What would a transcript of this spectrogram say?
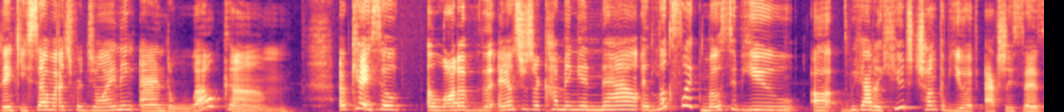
Thank you so much for joining and welcome. Okay, so a lot of the answers are coming in now. It looks like most of you, uh, we got a huge chunk of you have actually says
